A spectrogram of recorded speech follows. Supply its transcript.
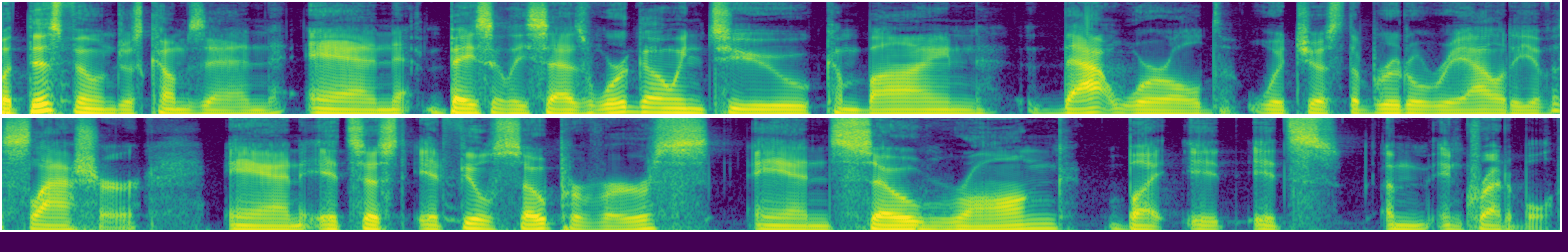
but this film just comes in and basically says we're going to combine that world with just the brutal reality of a slasher. And it's just it feels so perverse and so wrong, but it it's um, incredible.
